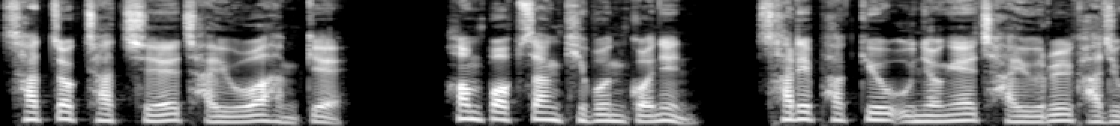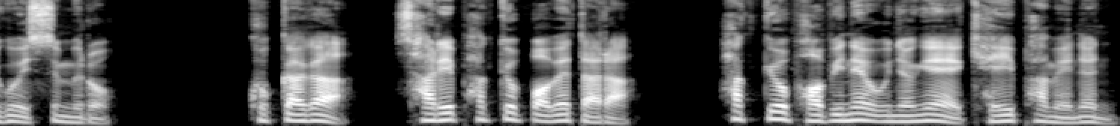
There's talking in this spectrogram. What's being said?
사적 자치의 자유와 함께 헌법상 기본권인 사립학교 운영의 자유를 가지고 있으므로 국가가 사립학교법에 따라 학교 법인의 운영에 개입함에는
